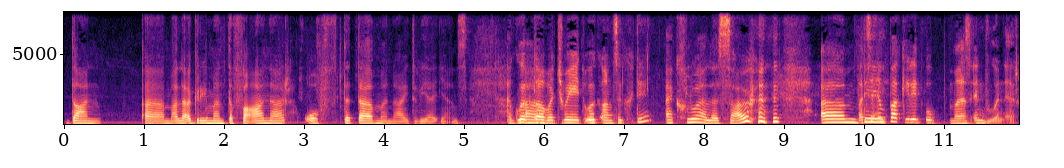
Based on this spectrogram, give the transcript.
dan ehm um, hulle agreement te verander of te terminate weer eens. Ek hoop um, daar wat jy het ook aansoek gedoen. Ek glo hulle sou. Ehm um, wat die impak het dit op my as inwoner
